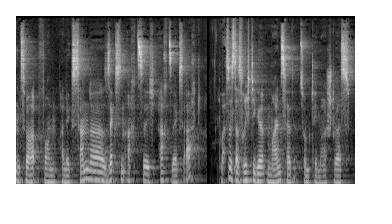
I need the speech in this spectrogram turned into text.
und zwar von Alexander 86868. Was ist das richtige Mindset zum Thema Stress?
